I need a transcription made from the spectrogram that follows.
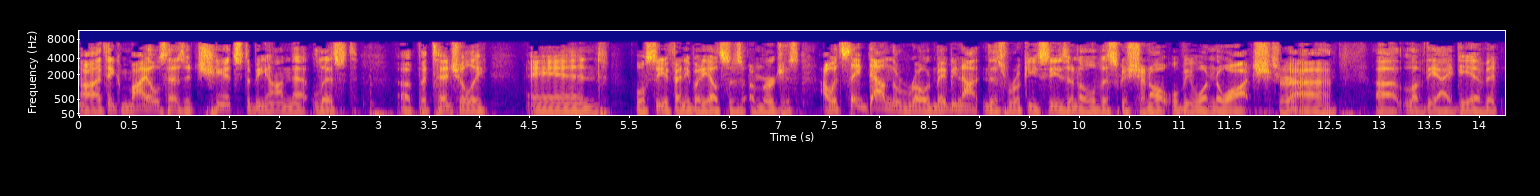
Uh, I think Myles has a chance to be on that list uh, potentially, and we'll see if anybody else is, emerges. I would say down the road, maybe not in this rookie season, a Laviska Shenault will be one to watch. Sure. Uh, uh, love the idea of it,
